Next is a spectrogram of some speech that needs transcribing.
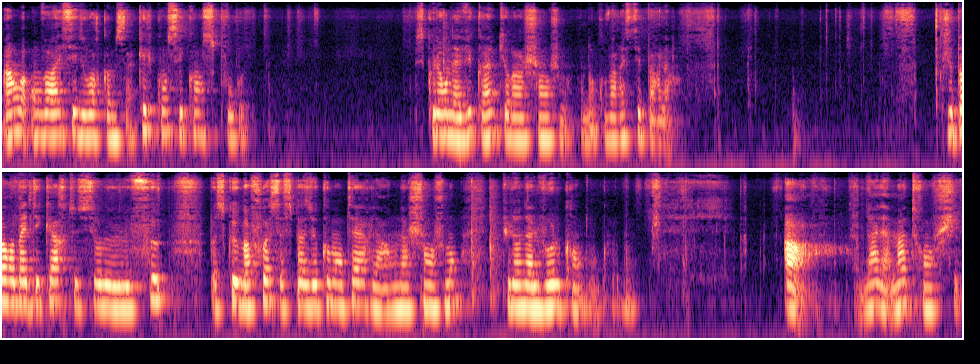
Hein, On va essayer de voir comme ça. Quelles conséquences pour eux? Parce que là, on a vu quand même qu'il y aura un changement. Donc, on va rester par là. Je ne vais pas remettre des cartes sur le, feu, parce que, ma foi, ça se passe de commentaires, là. On a changement, puis là, on a le volcan. Donc, euh, bon. Ah, on a la main tranchée.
